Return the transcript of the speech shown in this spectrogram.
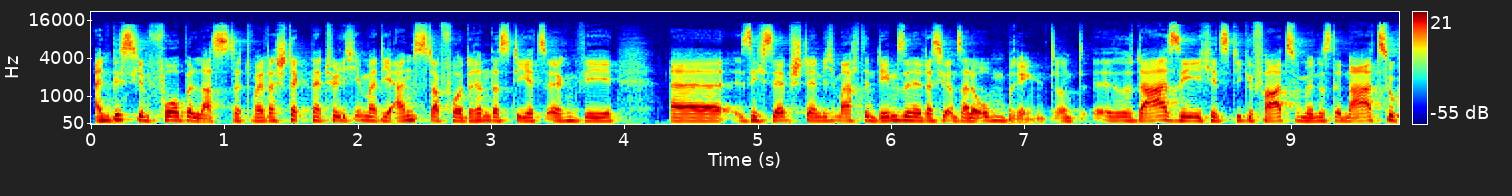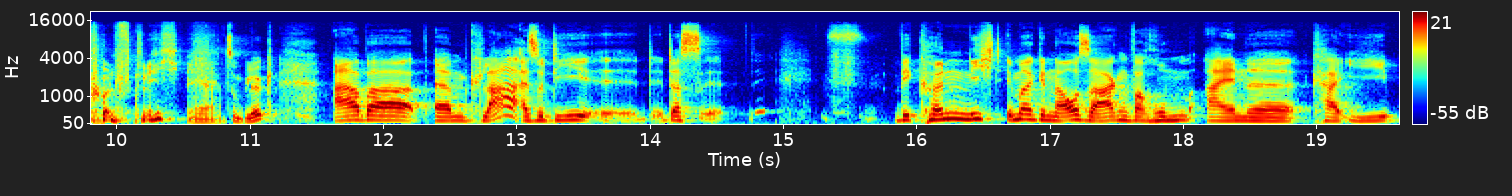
ein bisschen vorbelastet, weil da steckt natürlich immer die Angst davor drin, dass die jetzt irgendwie äh, sich selbstständig macht, in dem Sinne, dass sie uns alle umbringt. Und äh, da sehe ich jetzt die Gefahr zumindest in naher Zukunft nicht, ja. zum Glück. Aber ähm, klar, also die, äh, das wir können nicht immer genau sagen, warum eine KI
